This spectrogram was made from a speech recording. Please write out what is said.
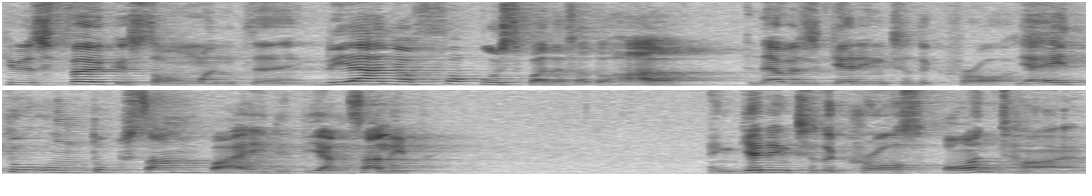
he was focused on one thing, dia hanya fokus pada satu hal, and that was getting to the cross. yaitu untuk sampai di tiang salib. And getting to the cross on time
